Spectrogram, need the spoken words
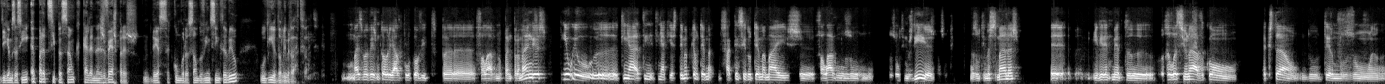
digamos assim, a participação que calha nas vésperas dessa comemoração do 25 de abril o Dia da Liberdade. Mais uma vez, muito obrigado pelo convite para falar no Pano para Mangas. Eu, eu uh, tinha, tinha, tinha, aqui este tema, porque é um tema, de facto, tem sido o tema mais uh, falado nos, nos, últimos dias, nas últimas semanas, uh, evidentemente relacionado com a questão de termos um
